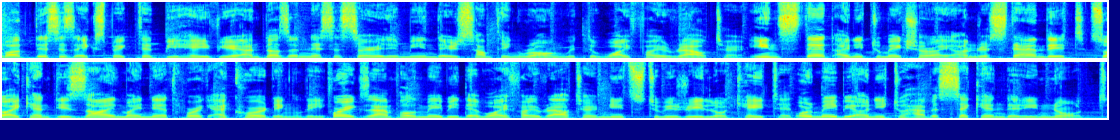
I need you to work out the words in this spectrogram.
But this is expected behavior and doesn't necessarily mean there is something wrong with the Wi-Fi router. Instead, I need to make sure I understand it so I can design my network accordingly. For example, maybe the Wi-Fi router needs to be relocated or maybe I need to have a secondary node.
